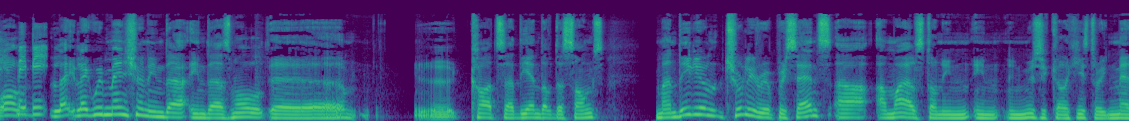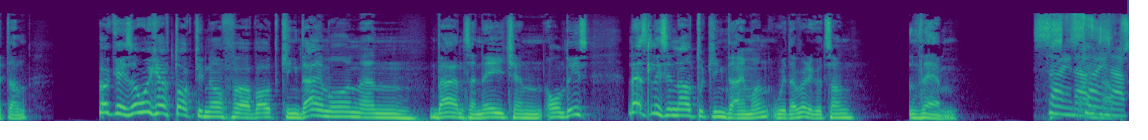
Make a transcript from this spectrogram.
Well, Maybe- like like we mentioned in the in the small uh, uh, cuts at the end of the songs, Mandylion truly represents uh, a milestone in, in, in musical history in metal. Okay, so we have talked enough about King Diamond and bands and age and all this. Let's listen now to King Diamond with a very good song, Them. Sign up. Sign up.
